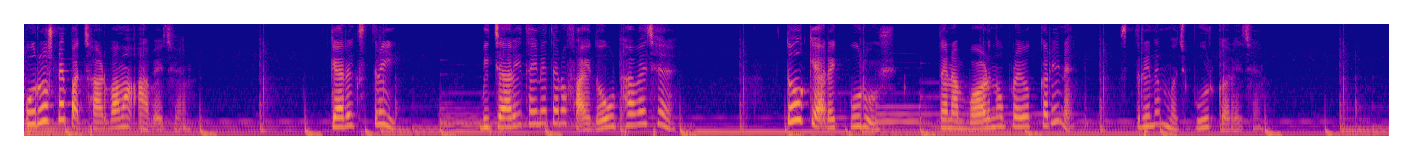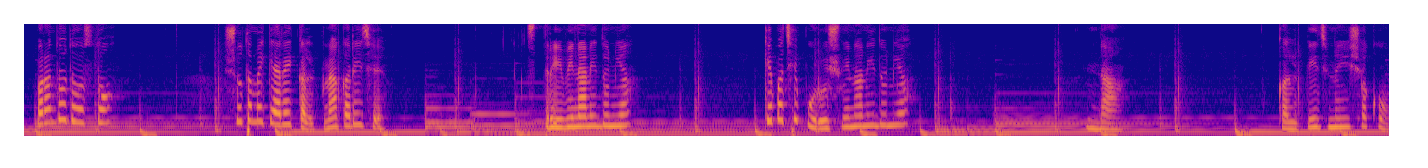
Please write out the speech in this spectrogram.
પુરુષને પછાડવામાં આવે છે. ક્યારેક સ્ત્રી બિચારી થઈને તેનો ફાયદો ઉઠાવે છે, તો ક્યારેક પુરુષ તેના બળનો પ્રયોગ કરીને સ્ત્રીને મજબૂર કરે છે. પરંતુ દોસ્તો, શું તમે ક્યારેય કલ્પના કરી છે સ્ત્રી વિનાની દુનિયા કે પછી પુરુષ વિનાની દુનિયા? ના, કલ્પી જ નહીં શકો.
